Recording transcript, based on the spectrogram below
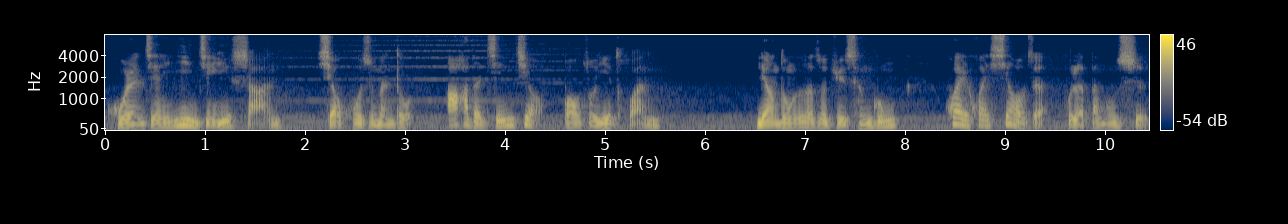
忽然间应景一闪，小护士们都啊的尖叫，抱作一团。梁栋恶作剧成功，坏坏笑着回了办公室，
